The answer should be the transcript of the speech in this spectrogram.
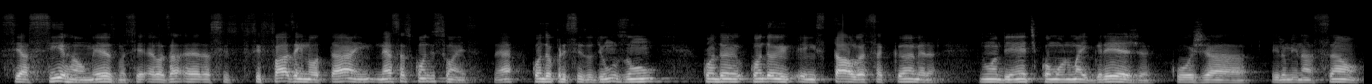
se acirram mesmo, se, elas, elas se, se, fazem notar nessas condições. Né? Quando eu preciso de um zoom, quando eu, quando eu instalo essa câmera num ambiente como numa igreja, cuja iluminação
